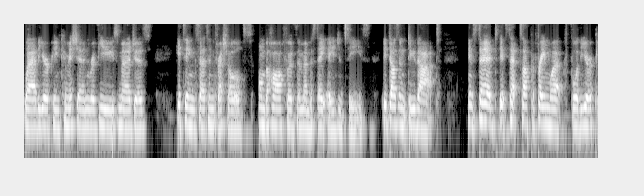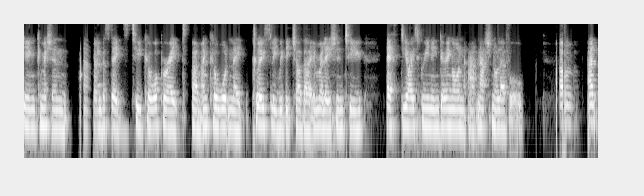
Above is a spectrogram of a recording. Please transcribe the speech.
where the European Commission reviews mergers hitting certain thresholds on behalf of the member state agencies. It doesn't do that. Instead, it sets up a framework for the European Commission member states to cooperate um, and coordinate closely with each other in relation to FDI screening going on at national level. Um, and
